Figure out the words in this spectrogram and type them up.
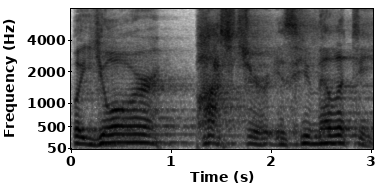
But your posture is humility.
